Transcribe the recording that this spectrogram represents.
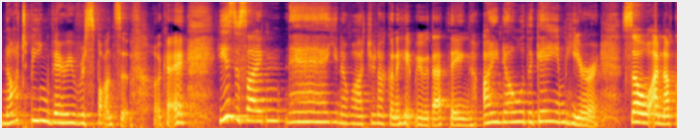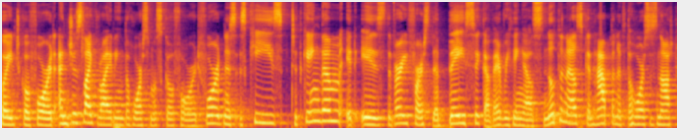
not being very responsive, okay? He's deciding, nah, you know what, you're not going to hit me with that thing. I know the game here, so I'm not going to go forward. And just like riding, the horse must go forward. Forwardness is keys to the kingdom. It is the very first, the basic of everything else. Nothing else can happen if the horse is not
